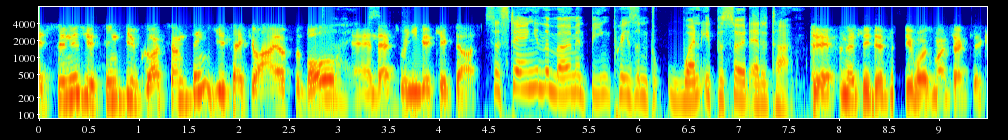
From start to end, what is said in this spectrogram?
as soon as you think you've got something, you take your eye off the ball, Right. and that's when you get kicked out. So staying in the moment, being present one episode at a time. Definitely, definitely was my tactic.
